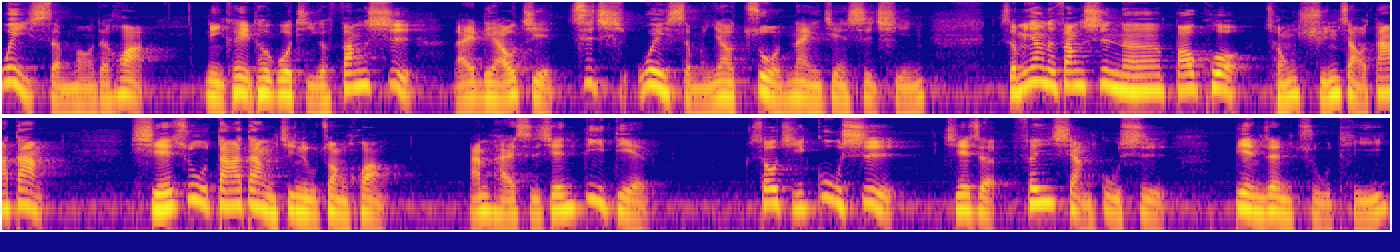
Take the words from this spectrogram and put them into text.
为什么的话，你可以透过几个方式来了解自己为什么要做那一件事情。什么样的方式呢？包括从寻找搭档、协助搭档进入状况。安排时间、地点，收集故事，接着分享故事，辨认主题，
